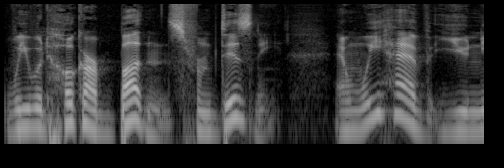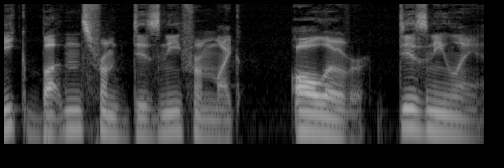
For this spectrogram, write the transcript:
we would hook our buttons from Disney. And we have unique buttons from Disney from like all over Disneyland,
